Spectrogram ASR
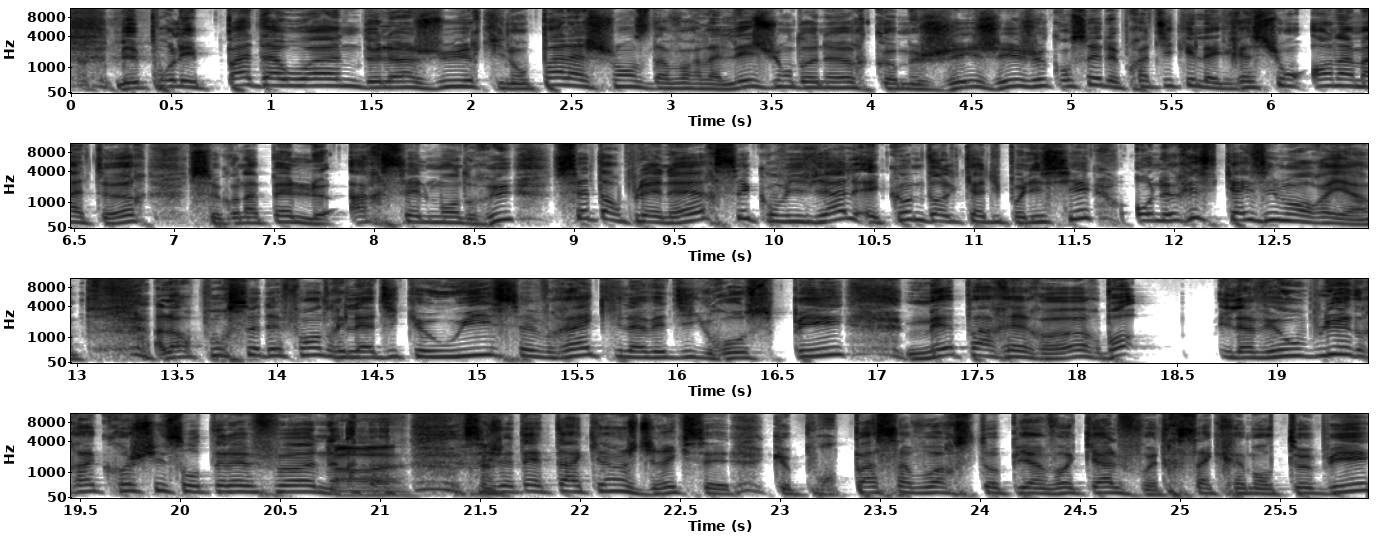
Mais pour les padawans de l'injure qui n'ont pas la chance d'avoir la Légion d'honneur comme GG, je conseille de pratiquer l'agression en amateur, ce qu'on appelle le harcèlement de rue. C'est en plein air, c'est convivial et comme dans le cas du policier, on ne risque quasiment rien. Alors pour se défendre, il a dit que oui, c'est vrai qu'il avait dit grosse P, mais par erreur. Bon. Il avait oublié de raccrocher son téléphone. Ah ouais. si j'étais taquin, je dirais que c'est que pour pas savoir stopper un vocal, faut être sacrément teubé.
